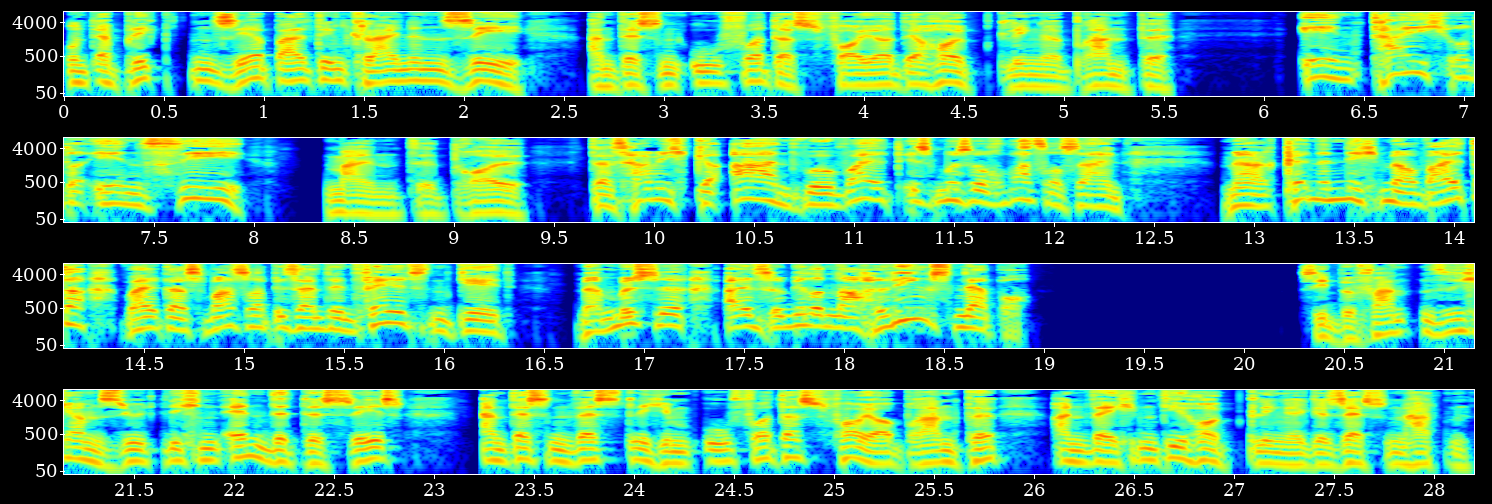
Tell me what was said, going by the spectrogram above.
und erblickten sehr bald den kleinen See, an dessen Ufer das Feuer der Häuptlinge brannte. Ein Teich oder ein See, meinte Droll. Das hab ich geahnt. Wo Wald ist, muss auch Wasser sein. Wir können nicht mehr weiter, weil das Wasser bis an den Felsen geht. Wir müsse also wieder nach links nepper. Sie befanden sich am südlichen Ende des Sees, an dessen westlichem Ufer das Feuer brannte, an welchem die Häuptlinge gesessen hatten.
